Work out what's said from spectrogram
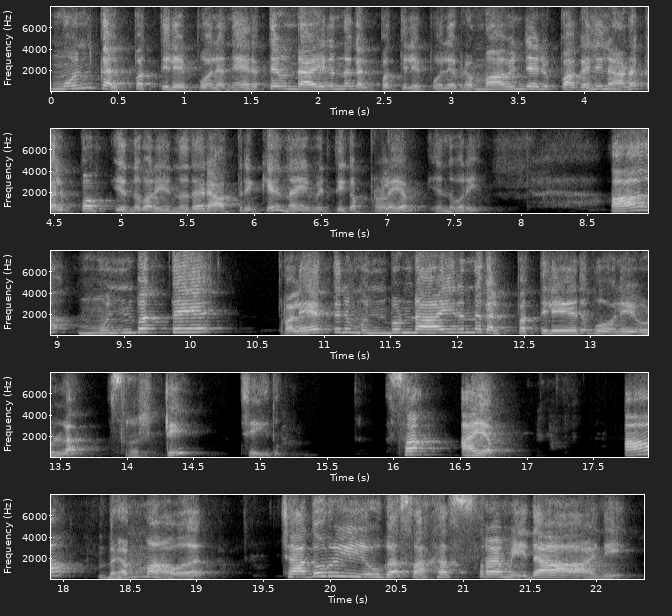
മുൻ കൽപ്പത്തിലെ പോലെ നേരത്തെ ഉണ്ടായിരുന്ന കൽപ്പത്തിലെ പോലെ ബ്രഹ്മാവിന്റെ ഒരു പകലിലാണ് കൽപ്പം എന്ന് പറയുന്നത്. രാത്രിക്ക് നൈമിത്തിക പ്രളയം എന്ന് പറയും. ആ മുൻപത്തെ പ്രളയത്തിന് മുൻപുണ്ടായിരുന്ന കൽപ്പത്തിലേതുപോലെയുള്ള സൃഷ്ടി ചെയ്തു. സ അയം. ആ ബ്രഹ്മാവ് ചതുർയുഗ സഹസ്രമിതാനി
